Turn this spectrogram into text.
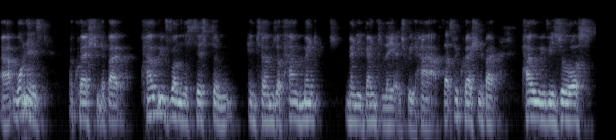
Uh, one is a question about how we've run the system in terms of how many, many ventilators we have. That's a question about how we resource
